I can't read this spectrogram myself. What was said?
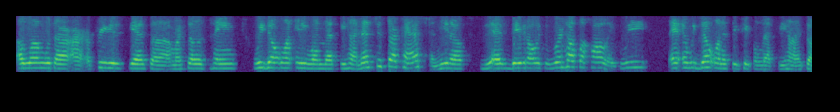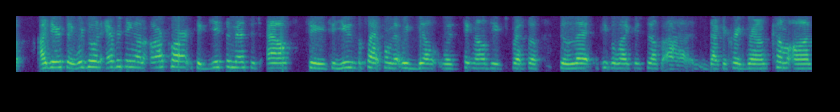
along with our, our, our previous guest, uh, Marcellus Haynes, we don't want anyone left behind. That's just our passion. You know, as David always says, we're helpaholics. We and, and we don't want to see people left behind. So I dare say we're doing everything on our part to get the message out, to to use the platform that we've built with Technology Expresso to let people like yourself, uh, Dr. Craig Brown, come on,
